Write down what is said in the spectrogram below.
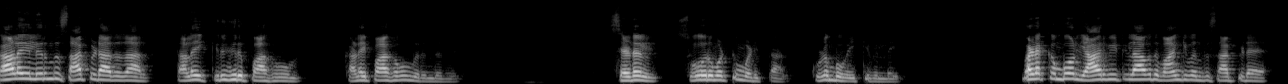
காலையிலிருந்து சாப்பிடாததால் தலை கிருகிருப்பாகவும் களைப்பாகவும் இருந்தது. செடல் சோறு மட்டும் வடித்தால் குழம்பு வைக்கவில்லை. வழக்கம்போல் யார் வீட்டிலாவது வாங்கி வந்து சாப்பிட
